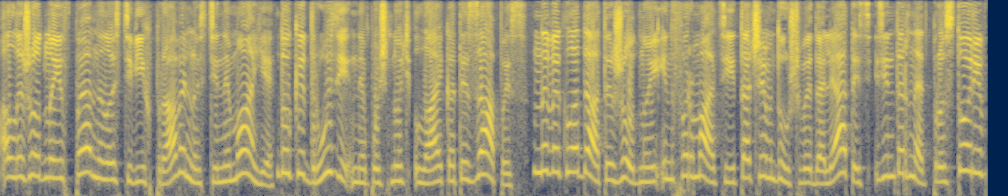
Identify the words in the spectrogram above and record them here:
Але жодної впевненості в їх правильності немає, доки друзі не почнуть лайкати запис, не викладати жодної інформації та чимдуж видалятись з інтернет-просторів.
